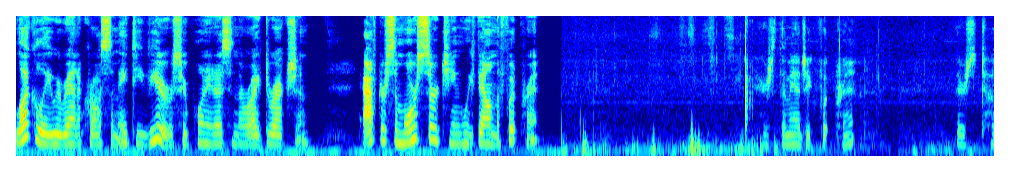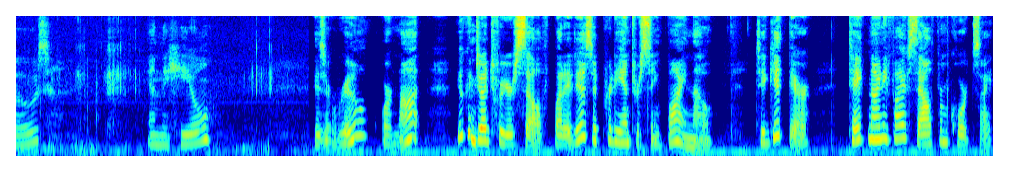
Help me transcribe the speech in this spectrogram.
Luckily, we ran across some ATVers who pointed us in the right direction. After some more searching, we found the footprint. Here's the magic footprint. There's toes and the heel. Is it real or not? You can judge for yourself, but it is a pretty interesting find though. To get there, take 95 south from Quartzsite,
